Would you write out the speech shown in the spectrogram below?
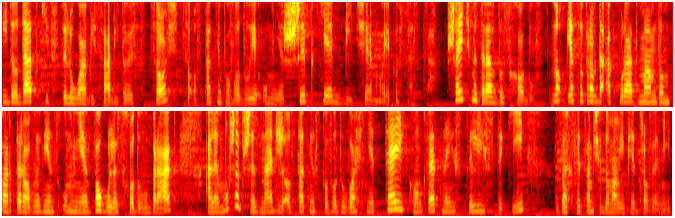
i dodatki w stylu stylu Wabi Sabi to jest coś, co ostatnio powoduje u mnie szybkie bicie mojego serca. Przejdźmy teraz do schodów. No, ja co prawda akurat mam dom parterowy, więc u mnie w ogóle schodów brak, ale muszę przyznać, że ostatnio z powodu właśnie tej konkretnej stylistyki zachwycam się domami piętrowymi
